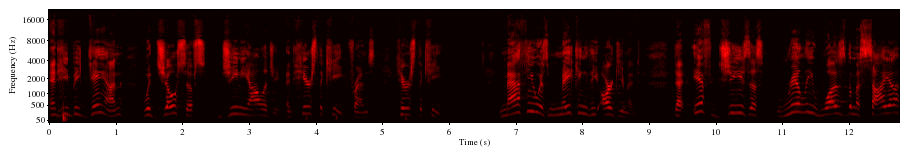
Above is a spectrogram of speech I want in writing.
And he began with Joseph's genealogy. And here's the key, friends. Here's the key. Matthew is making the argument that if Jesus really was the Messiah,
